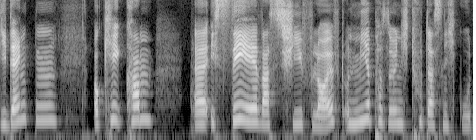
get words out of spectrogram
Die denken, okay, komm, äh, ich sehe, was schief läuft und mir persönlich tut das nicht gut.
